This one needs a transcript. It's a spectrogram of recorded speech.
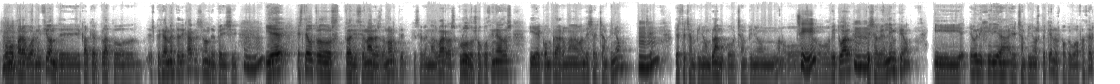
como para guarnición de calquer plato, especialmente de carne, senón de peixe. Uh -huh. E é este outro dos tradicionales do norte, que se ven nas barras, crudos ou cociñados, e é comprar unha bandexa de champiñón, uh -huh. sí? deste champiñón blanco, champiñón, bueno, o, sí. o habitual, uh -huh. que xa ben limpio, e eu eligiría eh, champiñóns pequenos, porque vou a facer,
